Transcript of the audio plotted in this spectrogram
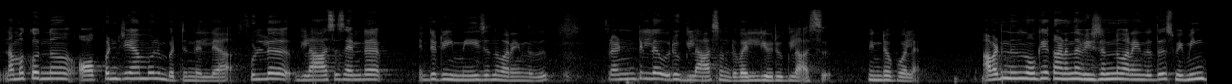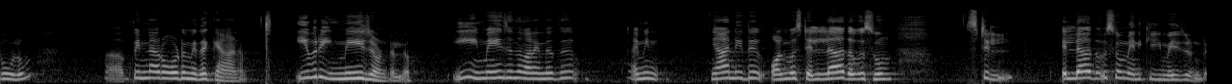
നമുക്കൊന്ന് ഓപ്പൺ ചെയ്യാൻ പോലും പറ്റുന്നില്ല. ഫുള്ള് ഗ്ലാസ്സസ് എന്റെ എന്റെ ഒരു ഇമേജ് എന്ന് പറയുന്നത് ഫ്രണ്ടിൽ ഒരു ഗ്ലാസ് ഉണ്ട് വലിയൊരു ഗ്ലാസ് വിൻഡോ പോലെ. അവിടെ നിന്ന് നോക്കി കാണുന്ന വിഷൻ എന്ന് പറയുന്നത് സ്വിമ്മിംഗ് പൂളും പിന്നെ റോഡും ഇതൊക്കെയാണ്. ഈ ഒരു ഇമേജ് ഉണ്ടല്ലോ. ഈ ഇമേജ് എന്ന് പറയുന്നത് ഐ മീൻ ഞാനിത് ഓൾമോസ്റ്റ് എല്ലാ ദിവസവും സ്റ്റിൽ എല്ലാ ദിവസവും എനിക്ക് ഇമേജ് ഉണ്ട്.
